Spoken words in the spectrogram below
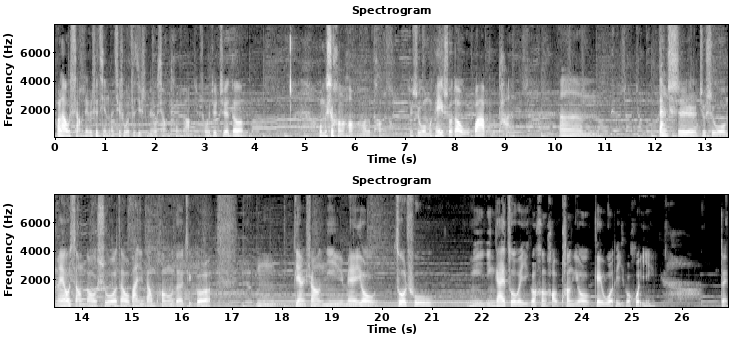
后来我想这个事情呢，其实我自己是没有想通的，就是我就觉得我们是很好很好的朋友，就是我们可以说到无话不谈，嗯。但是，就是我没有想到说，在我把你当朋友的这个，嗯，点上，你没有做出你应该作为一个很好的朋友给我的一个回应。对，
